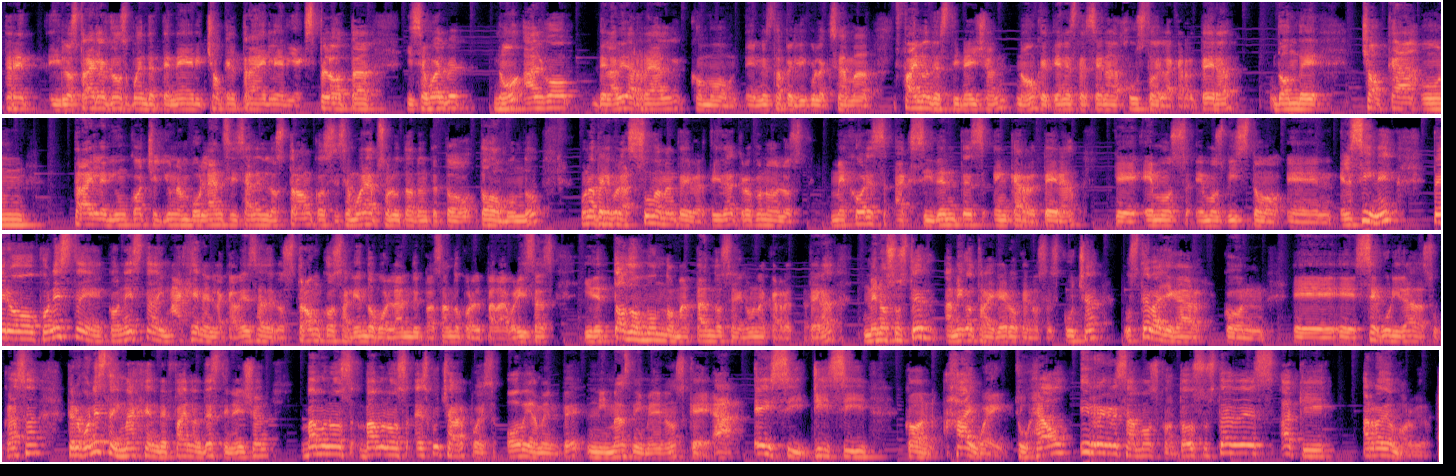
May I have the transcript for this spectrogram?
y los trailers no se pueden detener y choca el trailer y explota y se vuelve ¿no? Algo de la vida real, como en esta película que se llama Final Destination, ¿no? Que tiene esta escena justo de la carretera, donde choca un tráiler y un coche y una ambulancia y salen los troncos y se muere absolutamente todo, todo mundo. Una película sumamente divertida, creo que uno de los mejores accidentes en carretera que hemos, hemos visto en el cine, pero con, este, con esta imagen en la cabeza de los troncos saliendo volando y pasando por el parabrisas y de todo mundo matándose en una carretera, menos usted, amigo traiguero que nos escucha, usted va a llegar con eh, eh, seguridad a su casa, pero con esta imagen de Final Destination, vámonos, vámonos a escuchar, pues obviamente, ni más ni menos que a ACDC con Highway to Hell y regresamos con todos ustedes aquí a Radio Mórbido.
